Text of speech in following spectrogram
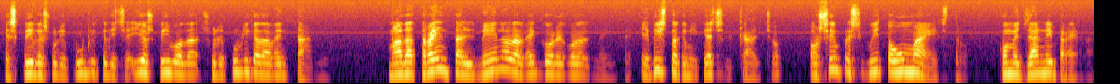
che scrive su Repubblica, dice io scrivo da, su Repubblica da vent'anni, ma da 30 almeno la leggo regolarmente e visto che mi piace il calcio, ho sempre seguito un maestro, come Gianni Brera,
